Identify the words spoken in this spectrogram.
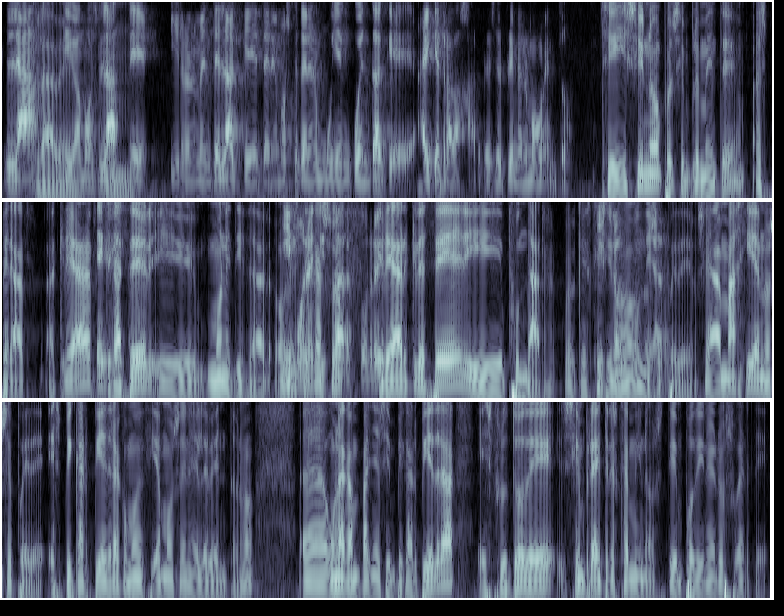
la, digamos, la mm. C y realmente la que tenemos que tener muy en cuenta que hay que trabajar desde el primer momento. Sí, si no, pues simplemente a esperar, a crear, crecer y monetizar. O en este caso, crear, crecer y fundar, porque es que si no, no se puede. O sea, magia no se puede. Es picar piedra, como decíamos en el evento, ¿no? Eh, una campaña sin picar piedra es fruto de... Siempre hay tres caminos, tiempo, dinero, suerte.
